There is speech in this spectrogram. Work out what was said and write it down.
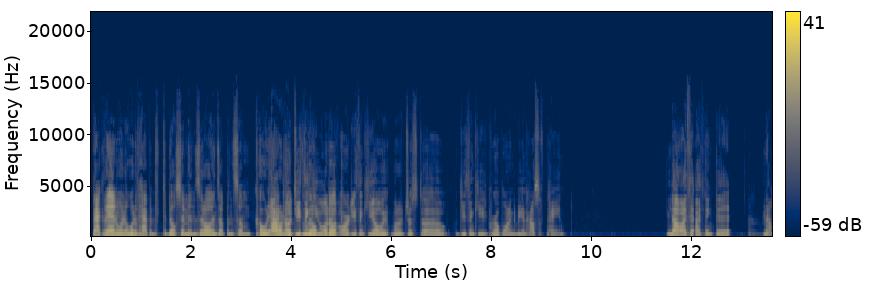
Back then, when it would have happened to Bill Simmons, it all ends up in some Kodak. I don't know. Do you think he would have, or do you think he always would have just? Uh, do you think he grew up wanting to be in House of Pain? No, I think I think that no,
